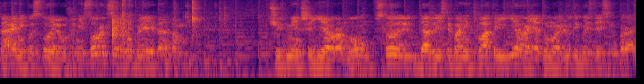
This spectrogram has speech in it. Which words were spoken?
да, они бы стоили уже не 47 рублей, да, там чуть меньше евро, но стоили, даже если бы они 2-3 евро, я думаю, люди бы здесь их брали.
